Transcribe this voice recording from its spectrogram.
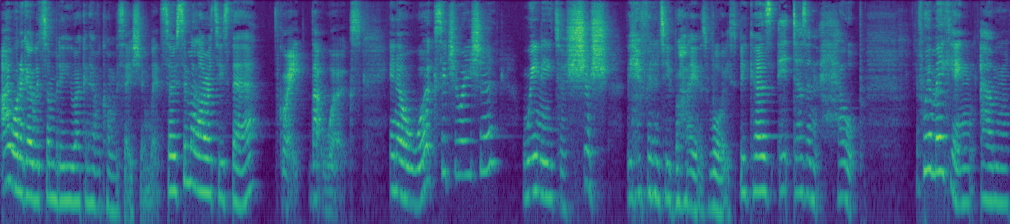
I want to go with somebody who I can have a conversation with. So similarities there, great, that works. In a work situation, we need to shush the affinity bias voice because it doesn't help. If we're making um,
